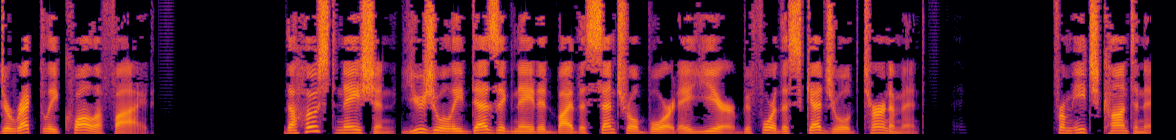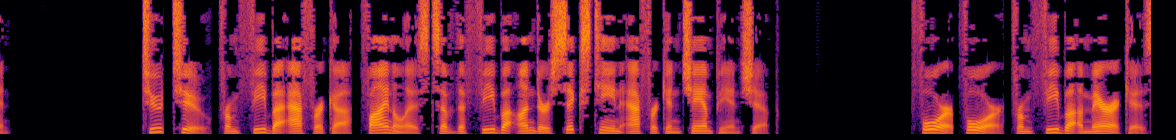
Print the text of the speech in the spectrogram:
Directly qualified the host nation usually designated by the Central Board a year before the scheduled tournament from each continent. 2 2 from FIBA Africa, finalists of the FIBA Under-16 African Championship. 4 4 from FIBA Americas,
